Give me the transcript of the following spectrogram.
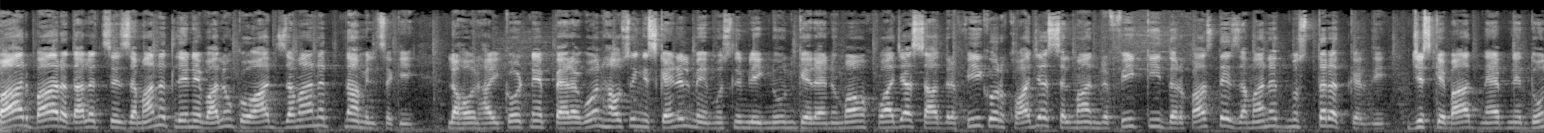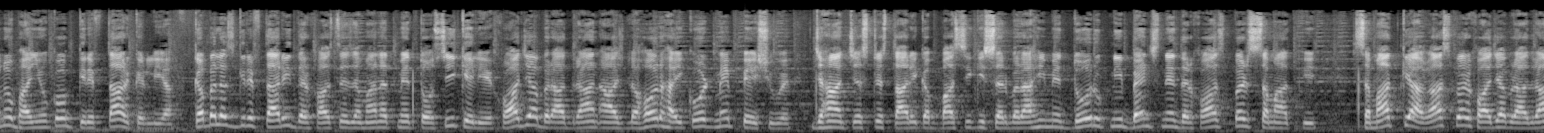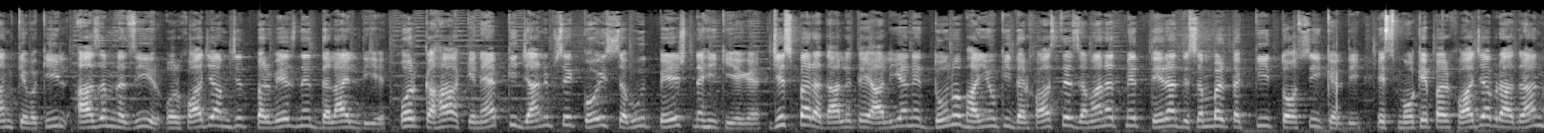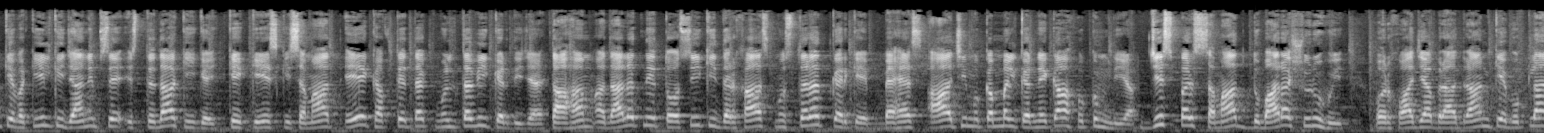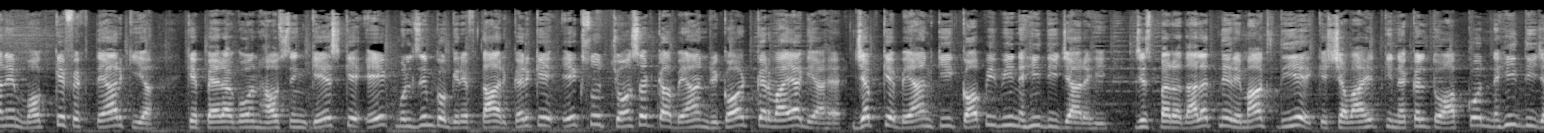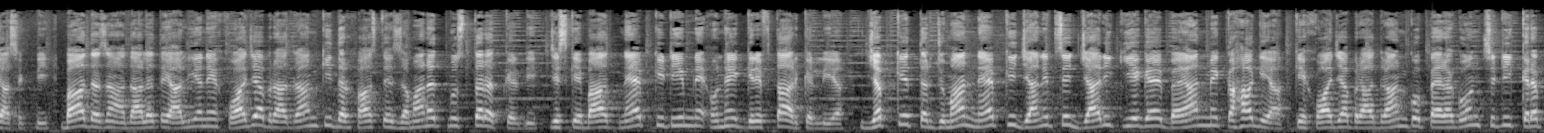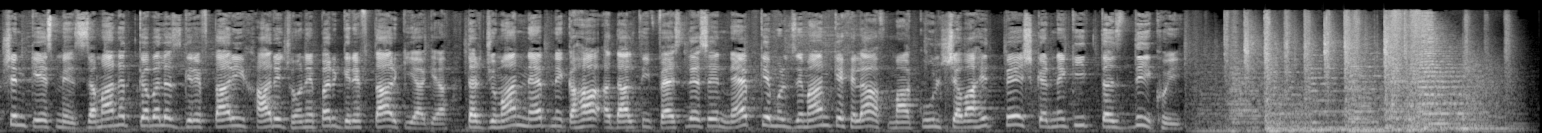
بار بار عدالت سے ضمانت لینے والوں کو آج ضمانت نہ مل سکی۔ لاہور ہائی کورٹ نے پیراگون ہاؤسنگ اسکینڈل میں مسلم لیگ نون کے رہنماؤں خواجہ سعد رفیق اور خواجہ سلمان رفیق کی درخواست ضمانت مسترد کر دی، جس کے بعد نیب نے دونوں بھائیوں کو گرفتار کر لیا۔ قبل از گرفتاری درخواست ضمانت میں توسیع کے لیے خواجہ برادران آج لاہور ہائی کورٹ میں پیش ہوئے، جہاں جسٹس طارق عباسی کی سربراہی میں دو رکنی بینچ نے درخواست پر سماعت کی۔ سماعت کے آغاز پر خواجہ برادران کے وکیل اعظم نذیر اور خواجہ امجد پرویز نے دلائل دیے اور کہا کہ نیب کی جانب سے کوئی ثبوت پیش نہیں کیے گئے، جس پر عدالت عالیہ نے دونوں بھائیوں کی درخواست ضمانت میں تیرہ دسمبر تک کی توسیع کر دی۔ اس موقع پر خواجہ برادران کے وکیل کی جانب سے استدا کی گئی کہ کیس کی سماعت ایک ہفتے تک ملتوی کر دی جائے۔ تاہم، عدالت نے توسیع کی درخواست مسترد کر کے بحث آج ہی مکمل کرنے کا حکم دیا، جس پر سماعت دوبارہ شروع ہوئی اور خواجہ برادران کے وکلا نے موقف اختیار کیا کہ پیراگون ہاؤسنگ کیس کے ایک ملزم کو گرفتار کر کے ایک سو چونسٹھ کا بیان ریکارڈ کروایا گیا ہے، جبکہ بیان کی کاپی بھی نہیں دی جا رہی۔ جس پر عدالت نے ریمارکس دیے کہ شواہد کی نقل تو آپ کو نہیں دی جا سکتی۔ بعد ازاں عدالت عالیہ نے خواجہ برادران کی درخواست ضمانت مسترد کر دی، جس کے بعد نیب کی ٹیم نے انہیں گرفتار کر لیا۔ جبکہ ترجمان نیب کی جانب سے جاری کیے گئے بیان میں کہا گیا کہ خواجہ برادران کو پیراگون سٹی کرپشن کیس میں ضمانت قبل از گرفتاری خارج ہونے پر گرفتار کیا گیا۔ ترجمان نیب نے کہا، عدالتی فیصلے سے نیب کے ملزمان کے خلاف معقول شواہد پیش کرنے کی تصدیق ہوئی۔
